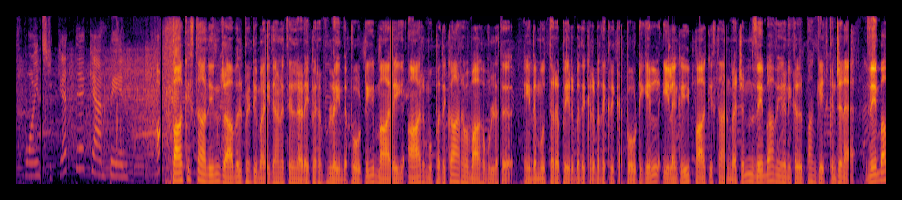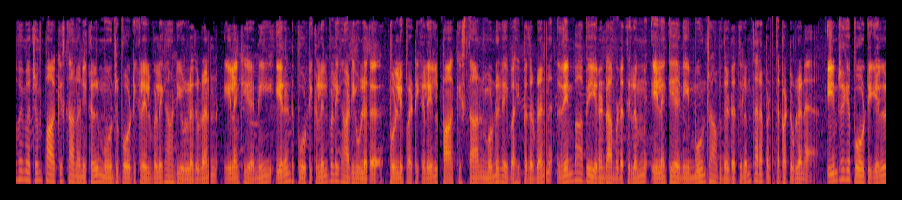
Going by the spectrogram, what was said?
Of points to get their campaign. பாகிஸ்தானின் ராவல்பிண்டி மைதானத்தில் நடைபெறவுள்ள இந்த போட்டி மாலை ஆறு முப்பதுக்கு ஆரம்பமாக உள்ளது. இந்த முத்தரப்பு இருபதுக்கு இருபது கிரிக்கெட் போட்டியில் இலங்கை பாகிஸ்தான் மற்றும் ஜிம்பாவே அணிகள் பங்கேற்கின்றன. ஜிம்பாவே மற்றும் பாகிஸ்தான் அணிகள் மூன்று போட்டிகளில் விளையாடியுள்ளதுடன் இலங்கை அணி இரண்டு போட்டிகளில் விளையாடியுள்ளது. புள்ளிப்பட்டிகளில் பாகிஸ்தான் முன்னிலை வகிப்பதுடன் ஜிம்பாப்வே இரண்டாம் இடத்திலும் இலங்கை அணி மூன்றாவது இடத்திலும் தரப்படுத்தப்பட்டுள்ளன. இன்றைய போட்டியில்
